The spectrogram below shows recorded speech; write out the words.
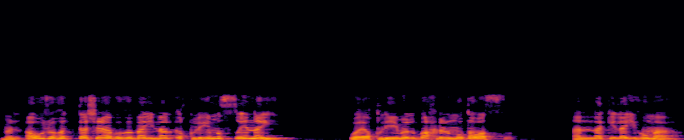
من أوجه التشابه بين الإقليم الصيني. وإقليم البحر المتوسط أن كليهما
